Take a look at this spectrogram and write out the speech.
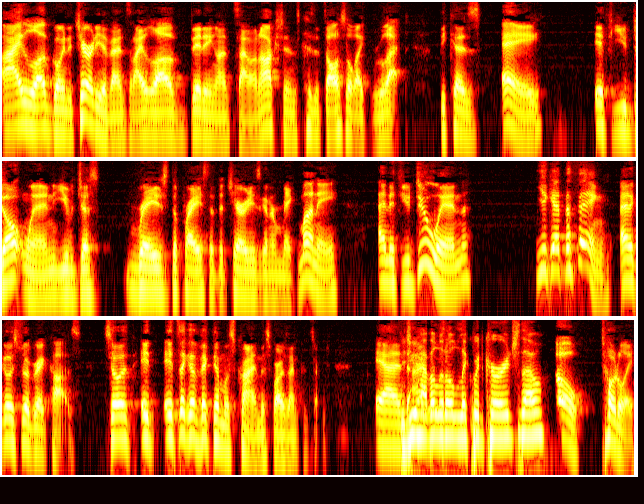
I love going to charity events and I love bidding on silent auctions because it's also like roulette. Because a, if you don't win, you've just raised the price that the charity is going to make money, and if you do win, you get the thing, and it goes to a great cause. So it, it it's like a victimless crime as far as I'm concerned. And Did you I have a little liquid courage though? Oh, totally.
